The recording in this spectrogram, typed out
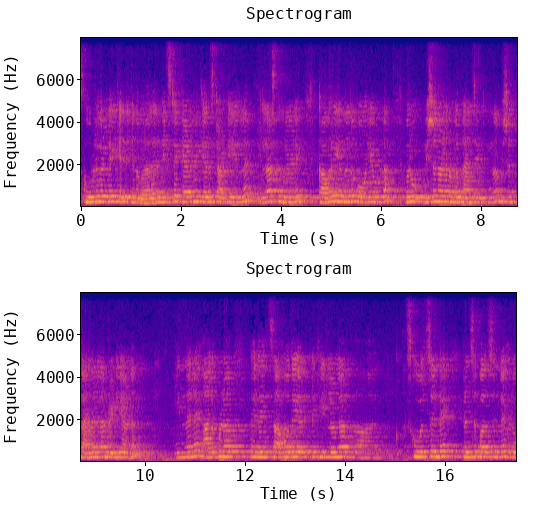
സ്കൂളുകളിലേക്ക് എത്തിക്കുന്ന പോലെ അതായത് നെക്സ്റ്റ് അക്കാഡമിക് ഇയർ സ്റ്റാർട്ട് ചെയ്യുന്ന എല്ലാ സ്കൂളുകളെയും കവർ ചെയ്യുന്നത് പോലെയുള്ള ഒരു മിഷനാണ് നമ്മൾ പ്ലാൻ ചെയ്തിരിക്കുന്നത്. മിഷൻ പ്ലാൻ എല്ലാം റെഡിയാണ് ഇന്നലെ ആലപ്പുഴ സഹോദയരുടെ കീഴിലുള്ള സ്കൂൾസിന്റെ പ്രിൻസിപ്പൽസിന്റെ ഒരു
